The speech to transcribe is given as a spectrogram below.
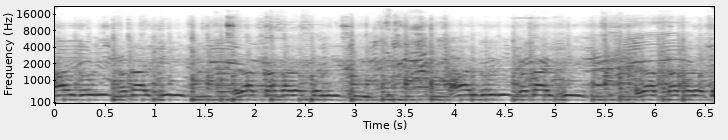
আর গৌরী সদাইছি রক্ষা করো পলিছি আর গৌরী সদাইছি রক্ষা করো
